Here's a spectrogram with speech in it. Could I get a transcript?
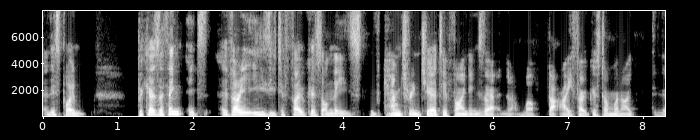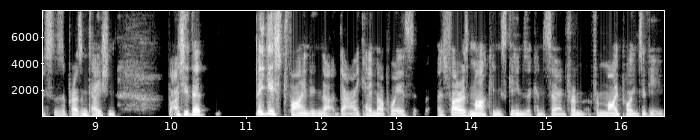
at this point because I think it's very easy to focus on these counterintuitive findings that, well, that I focused on when I did this as a presentation. But actually, the biggest finding that, that I came up with, as far as marking schemes are concerned, from from my point of view,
